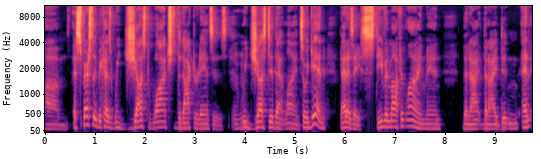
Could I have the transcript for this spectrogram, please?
Um, especially because we just watched the Doctor dances. Mhm. We just did that line. So again, that is a Steven Moffat line, man. That I that I didn't and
